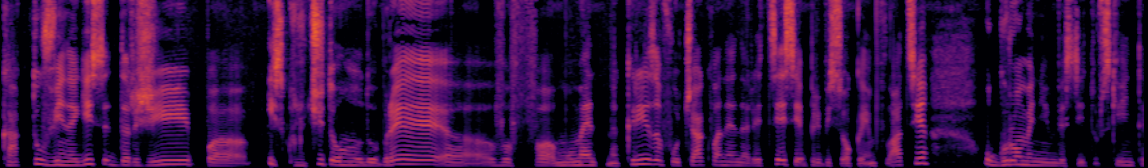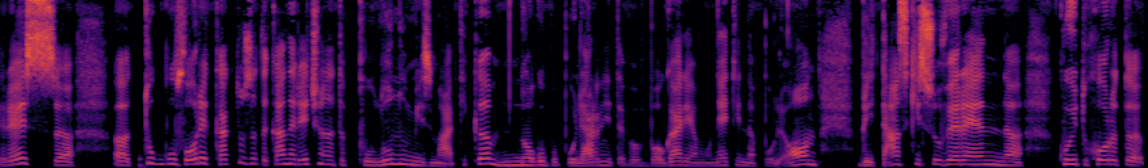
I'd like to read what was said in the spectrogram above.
както винаги, се държи а, изключително добре а, в а, момент на криза, в очакване на рецесия при висока инфлация огромен инвеститорски интерес. Тук говоря както за така наречената полунумизматика, много популярните в България монети Наполеон, британски суверен, които хората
